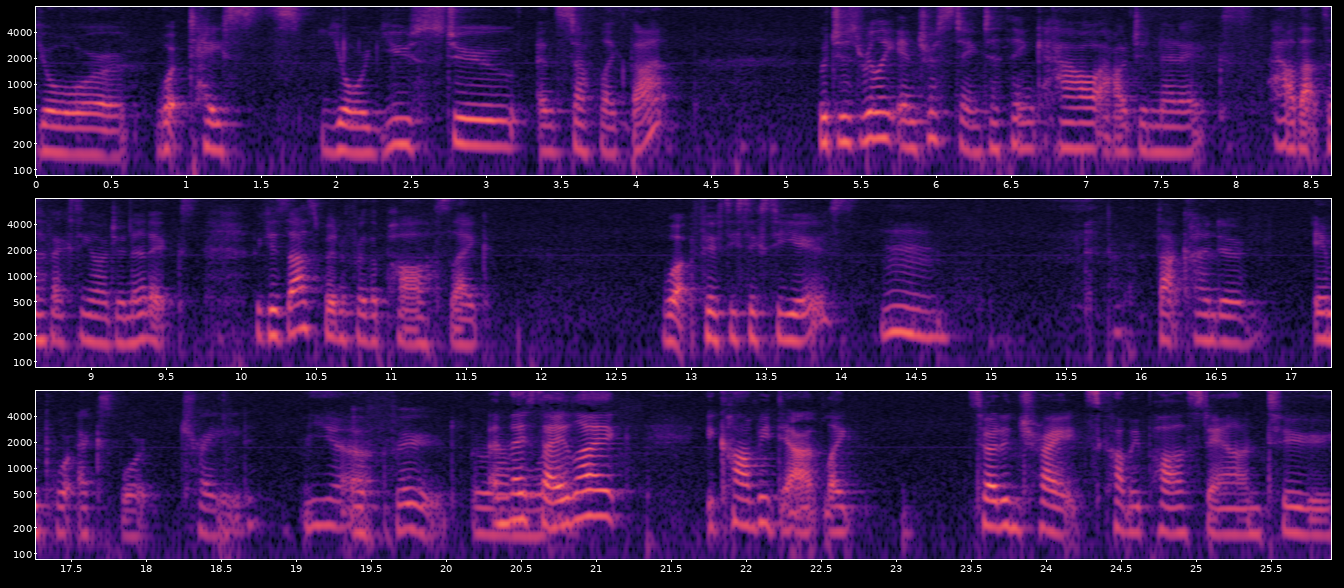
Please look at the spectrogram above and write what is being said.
your what tastes you're used to and stuff like that. Which is really interesting to think how our genetics, how that's affecting our genetics because that's been for the past like what 50 60 years Mm, that kind of import export trade yeah. of food and they the say like it can't be down like certain traits can't be passed down to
